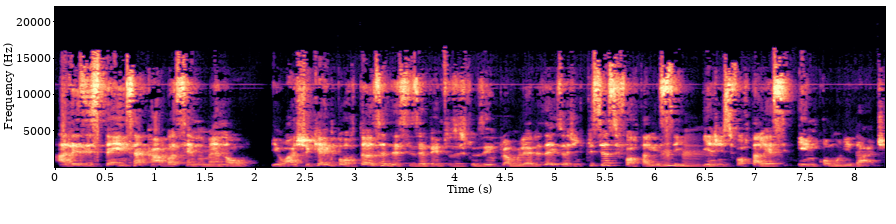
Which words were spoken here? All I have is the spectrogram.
a desistência acaba sendo menor eu acho que a importância desses eventos exclusivos para mulheres é isso. A gente precisa se fortalecer. Uhum. E a gente se fortalece em comunidade.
